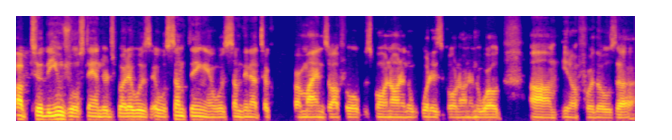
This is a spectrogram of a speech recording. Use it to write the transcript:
up to the usual standards, but it was it was something. It was something that took our minds off of what was going on the what is going on in the world. Um, you know, for those uh,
